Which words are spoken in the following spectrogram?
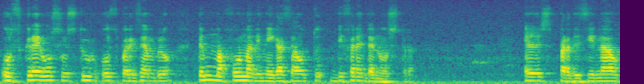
Os gregos, os turcos, por exemplo, têm uma forma de negação diferente da nossa eles, para dizer não,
